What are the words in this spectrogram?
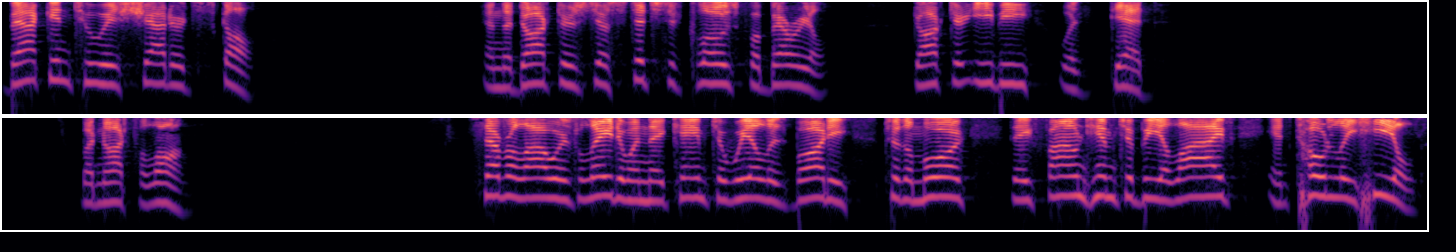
back into his shattered skull. And the doctors just stitched it closed for burial. Dr. Eby was dead but not for long. Several hours later, when they came to wheel his body to the morgue, they found him to be alive and totally healed.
